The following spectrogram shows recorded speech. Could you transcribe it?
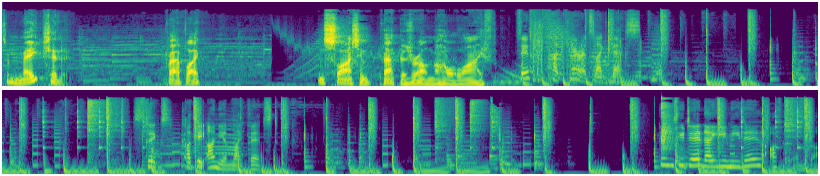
It's amazing. Fair play. And slicing peppers around my whole life. Fifth, cut carrots like this. Sixth, cut the onion like this. Things you didn't know you needed off of Amazon.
